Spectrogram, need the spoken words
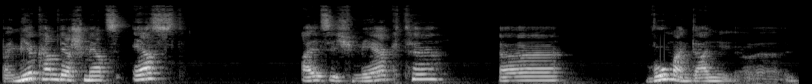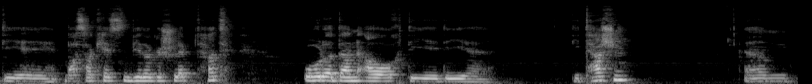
Bei mir kam der Schmerz erst, als ich merkte, äh, wo man dann äh, die Wasserkästen wieder geschleppt hat oder dann auch die, die, die Taschen, ähm,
